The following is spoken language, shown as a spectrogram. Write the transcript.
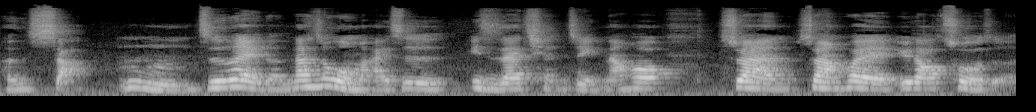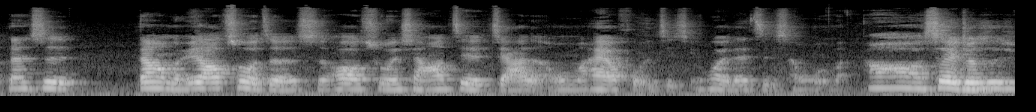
很傻，嗯之类的。但是我们还是一直在前进。然后虽然虽然会遇到挫折，但是当我们遇到挫折的时候，除了想要自己的家人，我们还有朴人基金会在支撑我们。啊、哦，所以就是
